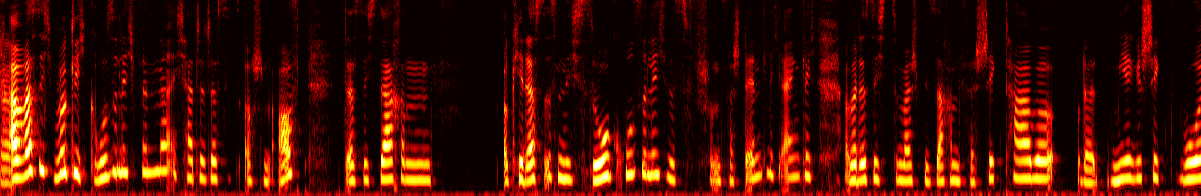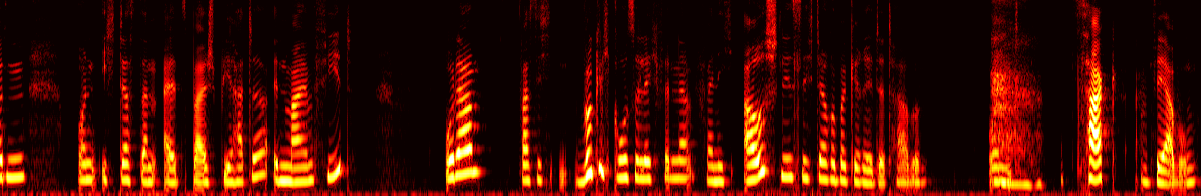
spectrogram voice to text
Ja. Aber was ich wirklich gruselig finde, ich hatte das jetzt auch schon oft, dass ich Sachen, okay, das ist nicht so gruselig, das ist schon verständlich eigentlich, aber dass ich zum Beispiel Sachen verschickt habe oder mir geschickt wurden und ich das dann als Beispiel hatte in meinem Feed. Oder was ich wirklich gruselig finde, wenn ich ausschließlich darüber geredet habe. Und zack, Werbung.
